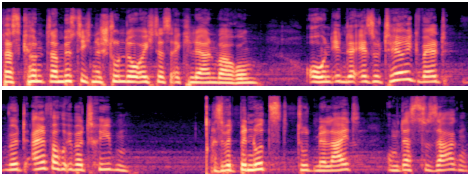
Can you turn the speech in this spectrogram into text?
das könnt, da müsste ich eine Stunde euch das erklären, warum. Und in der Esoterikwelt wird einfach übertrieben. Es wird benutzt, tut mir leid, um das zu sagen.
